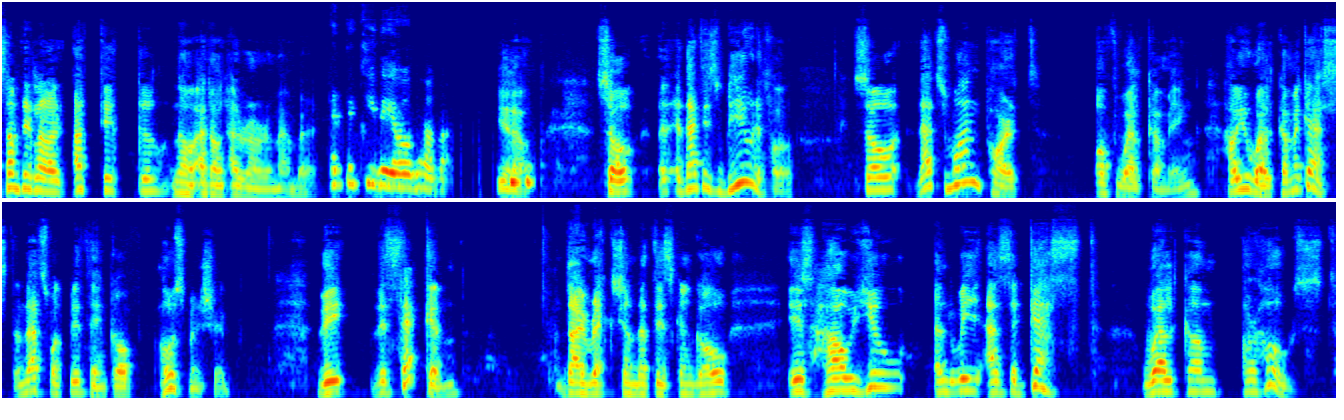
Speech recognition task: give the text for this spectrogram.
something like Atiku. No, I don't. I don't remember. You know. So, uh, that is beautiful. So that's one part of welcoming, how you welcome a guest, and that's what we think of hostmanship. The the second direction that this can go is how you and we as a guest welcome our host.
